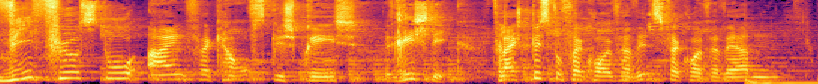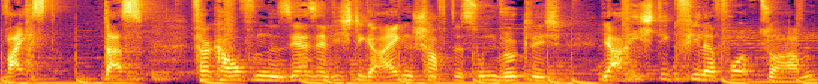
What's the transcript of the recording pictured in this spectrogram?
Wie führst du ein Verkaufsgespräch richtig? Vielleicht bist du Verkäufer, willst Verkäufer werden, weißt, dass Verkaufen eine sehr, sehr wichtige Eigenschaft ist, um wirklich ja, richtig viel Erfolg zu haben.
